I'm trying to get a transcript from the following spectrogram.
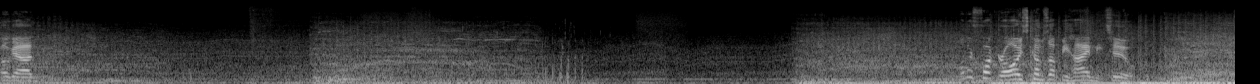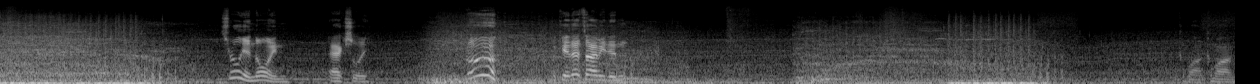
Oh god. Motherfucker always comes up behind me, too. It's really annoying, actually. Ugh! Okay, that time he didn't. Come on, come on.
